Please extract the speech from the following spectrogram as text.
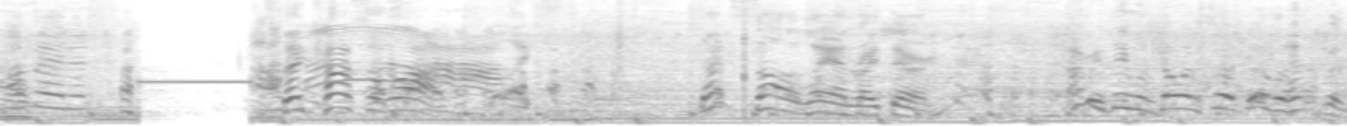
I'm in it. They cuss a lot. That's solid land right there. Everything was going so good. What happened?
